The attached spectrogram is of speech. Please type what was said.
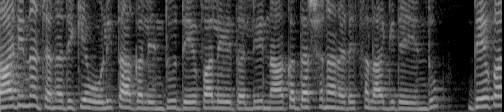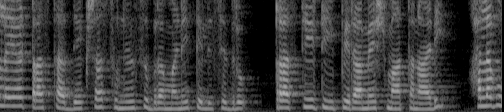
ನಾಡಿನ ಜನರಿಗೆ ಒಳಿತಾಗಲೆಂದು ದೇವಾಲಯದಲ್ಲಿ ನಾಗದರ್ಶನ ನಡೆಸಲಾಗಿದೆ ಎಂದು ದೇವಾಲಯ ಟ್ರಸ್ಟ್ ಅಧ್ಯಕ್ಷ ಸುನಿಲ್ ಸುಬ್ರಹ್ಮಣಿ ತಿಳಿಸಿದರು. ಟ್ರಸ್ಟಿ ಟಿಪಿ ರಮೇಶ್ ಮಾತನಾಡಿ, ಹಲವು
